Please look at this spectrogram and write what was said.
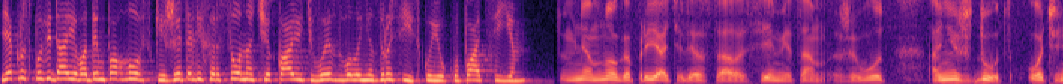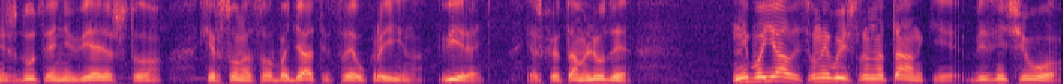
Як розповідає Вадим Павловський, жителі Херсона чекають визволення з російської окупації. У меня много приятелей осталось, семьи там живут. Они ждут, очень ждут, и они верят, что Херсон освободять, і це Україна. Вірять. Я ж кажу, там люди не боялись, вони вийшли на танки, без нічого.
